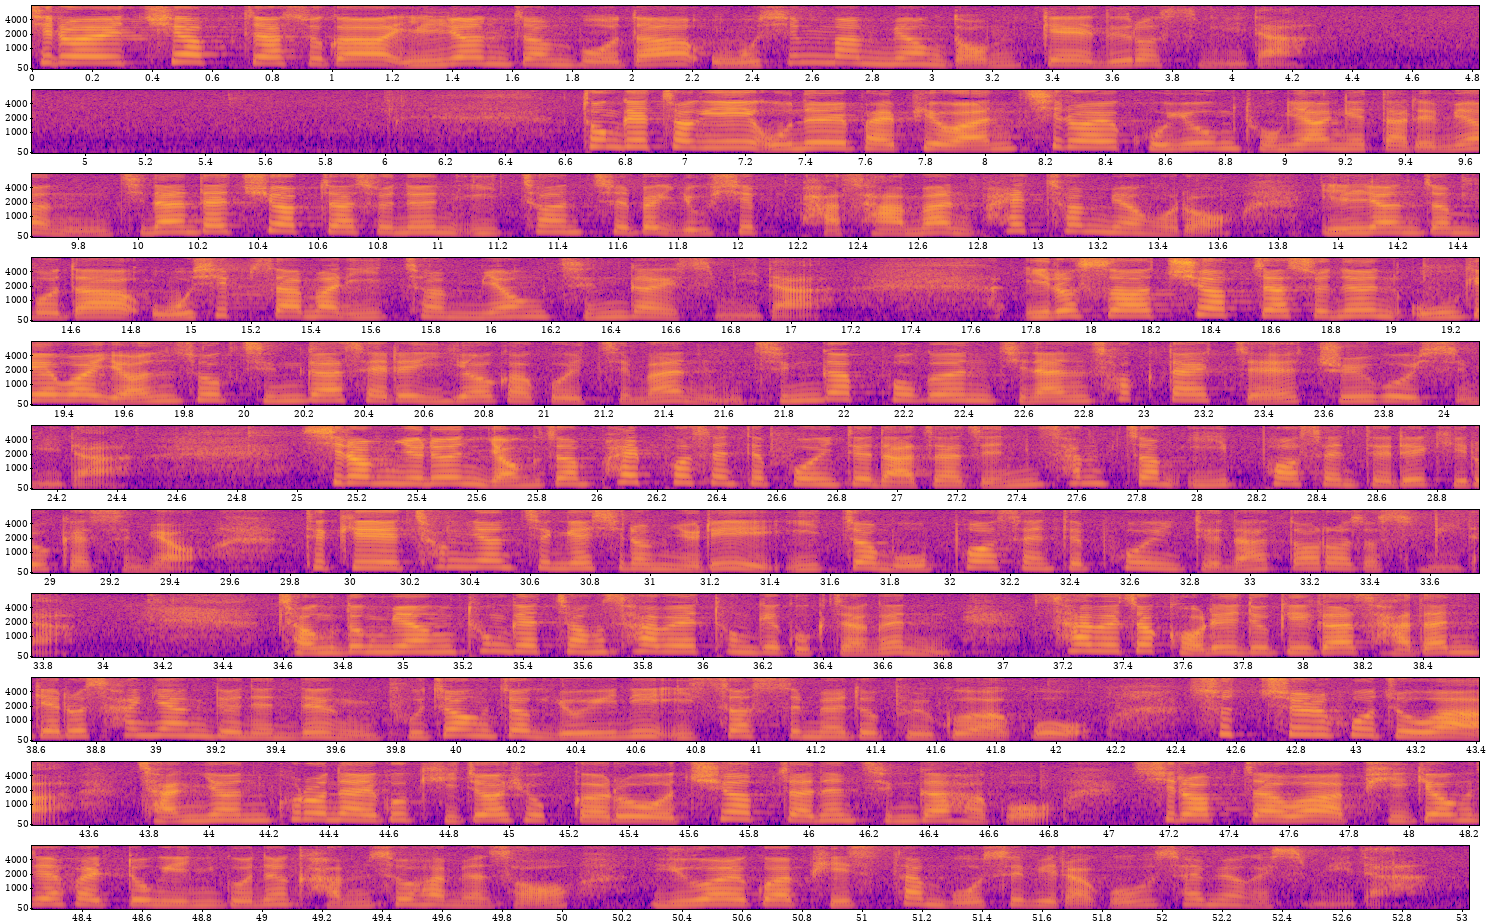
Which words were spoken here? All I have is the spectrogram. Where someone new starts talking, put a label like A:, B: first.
A: 7월 취업자 수가 1년 전보다 50만 명 넘게 늘었습니다. 통계청이 오늘 발표한 7월 고용 동향에 따르면 지난달 취업자 수는 2,764만 8천 명으로 1년 전보다 54만 2천 명 증가했습니다. 이로써 취업자 수는 5개월 연속 증가세를 이어가고 있지만 증가폭은 지난 석 달째 줄고 있습니다. 실업률은 0.8%포인트 낮아진 3.2%를 기록했으며 특히 청년층의 실업률이 2.5%포인트나 떨어졌습니다. 정동명 통계청 사회통계국장은 사회적 거리두기가 4단계로 상향되는 등 부정적 요인이 있었음에도 불구하고 수출 호조와 작년 코로나19 기저 효과로 취업자는 증가하고 실업자와 비경제 활동 인구는 감소하면서 6월과 비슷한 모습이라고 설명했습니다.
